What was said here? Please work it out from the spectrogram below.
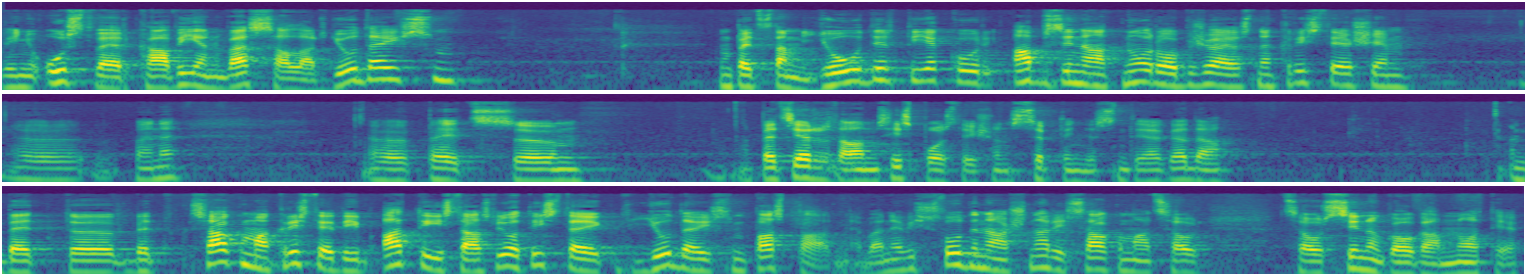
viņu uztvēra kā vienu veselu ar judaismu, un pēc tam jūdi ir tie, kuri apzināti norobežojas no kristiešiem, uh, vai ne, uh, pēc, um, pēc Jeruzalemes izpostīšanas 70. gadā. Bet, uh, bet sākumā kristietība attīstās ļoti izteikti judaismu paspārnē, vai ne? Visu sludināšana arī sākumā caur, caur sinagogām notiek.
